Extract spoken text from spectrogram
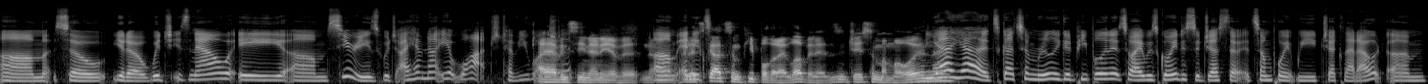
um, so you know, which is now a um, series which I have not yet watched. Have you watched? I haven't it? seen any of it. No, um, and, and it's, it's got some people that I love in it. Isn't Jason Momoa in there? Yeah, yeah, it's got some really good people in it. So I was going to suggest that at some point we check that out. Um,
